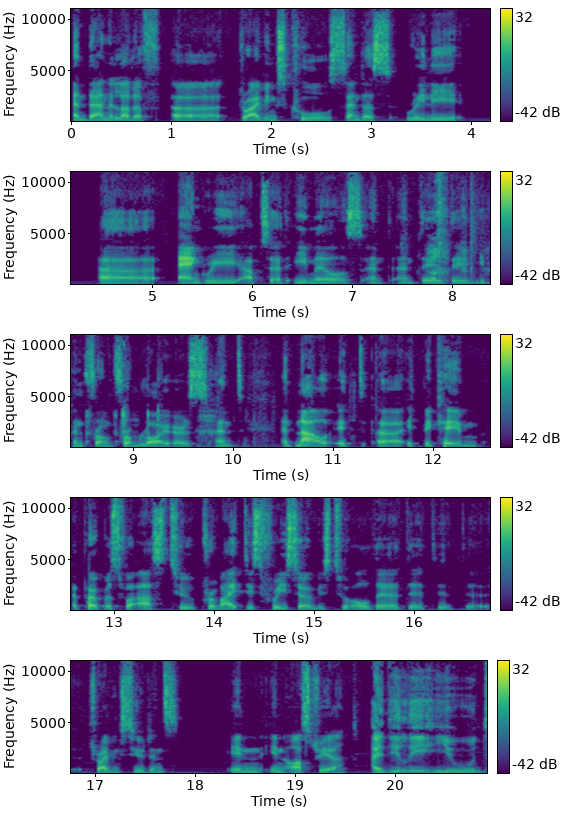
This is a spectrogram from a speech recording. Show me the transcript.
And then a lot of uh, driving schools send us really uh, angry, upset emails, and, and they, oh. they even from, from lawyers. And and now it uh, it became a purpose for us to provide this free service to all the, the, the, the driving students in in Austria. Ideally, you would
